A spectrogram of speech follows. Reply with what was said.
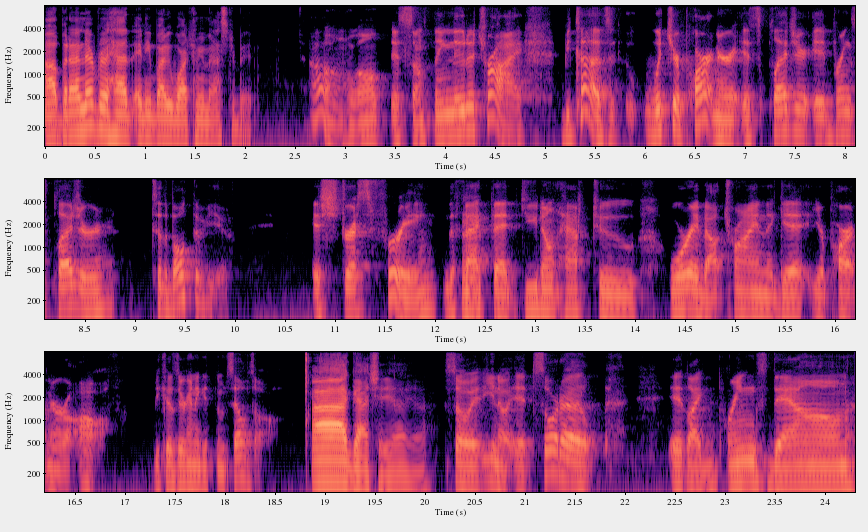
uh, but I never had anybody watch me masturbate. Oh, well, it's something new to try because with your partner, it's pleasure. It brings pleasure to the both of you. It's stress free. The fact that you don't have to worry about trying to get your partner off because they're going to get themselves off. I gotcha. Yeah, yeah. So, it, you know, it sort of, it like brings down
